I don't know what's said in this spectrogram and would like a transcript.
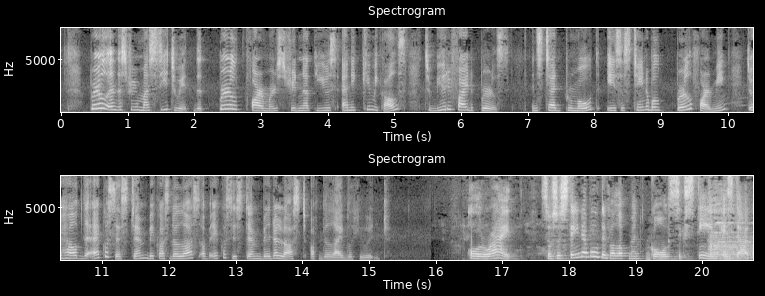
Pearl industry must see to it that pearl farmers should not use any chemicals to beautify the pearls. Instead, promote a sustainable pearl farming to help the ecosystem because the loss of ecosystem be the loss of the livelihood. All right. So Sustainable Development Goal 16 is that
